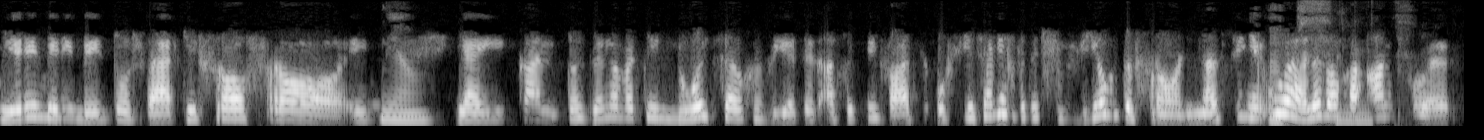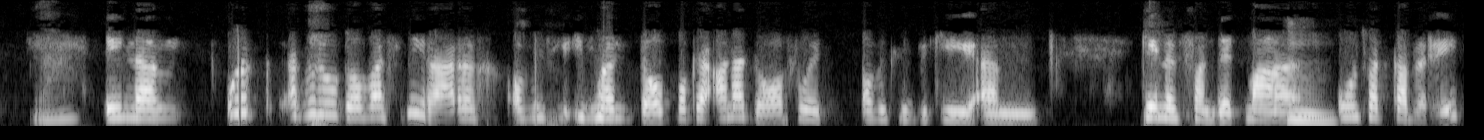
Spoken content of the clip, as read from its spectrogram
meer en meer die mentors werk. Jy vra vra en ja. jy kan daar's dinge wat jy nooit sou geweet het as dit nie was of jy sou nie geweet het vir wie om te vra nie. Nou sien jy o hulle het al geantwoord ja. En um ook ek bedoel daar was nie regtig obviously iemand dalk ook 'n ander daarvoor het obviously bietjie um kennis van dit maar mm. ons wat kabaret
